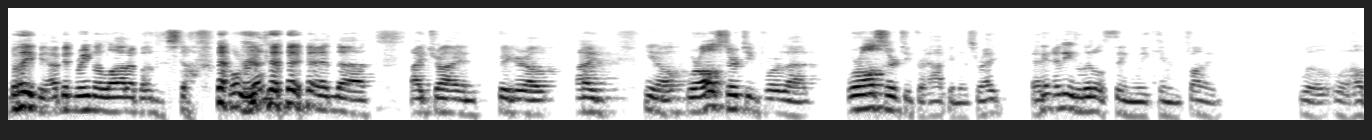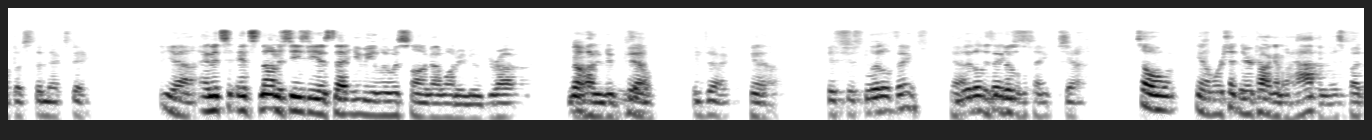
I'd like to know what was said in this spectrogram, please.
Believe me, I've been reading a lot about this stuff. Oh, really? and uh, I try and figure out. I, you know, we're all searching for that we're all searching for happiness, right? And any little thing we can find will will help us the next day. yeah and it's it's not as easy as that Huey Lewis song I want a new drug No, I want a new pill exactly. yeah It's just little things. yeah Little things. little things Yeah. so you know we're sitting there talking about happiness but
